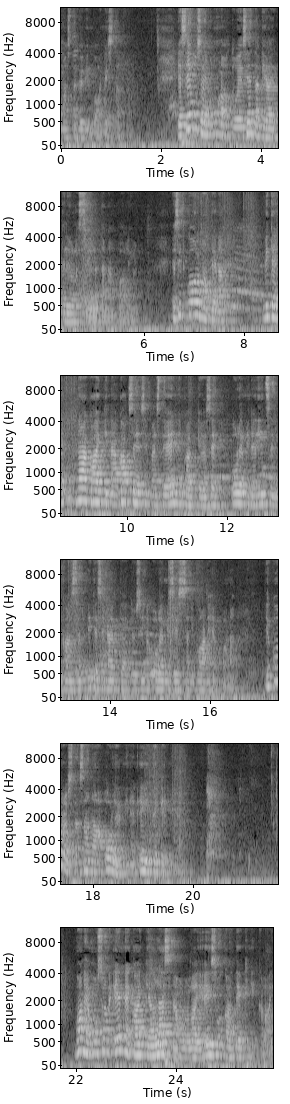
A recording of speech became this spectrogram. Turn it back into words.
omasta hyvinvoinnista. Ja se usein unohtuu ja sen takia ajattelin olla siellä tänään paljon. Ja sitten kolmantena miten nämä kaikki, nämä kaksi ensimmäistä ja ennen kaikkea se oleminen itseni kanssa, niin miten se näyttäytyy siinä olemisessani vanhempana. Ja korostan sanaa oleminen, ei tekeminen. Vanhemmuus on ennen kaikkea läsnäololaji, ei suinkaan tekniikkalaji.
